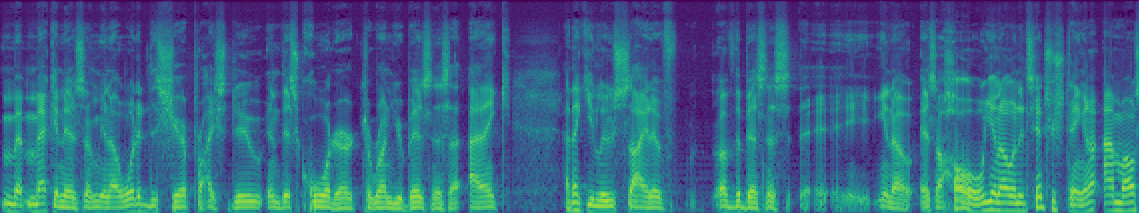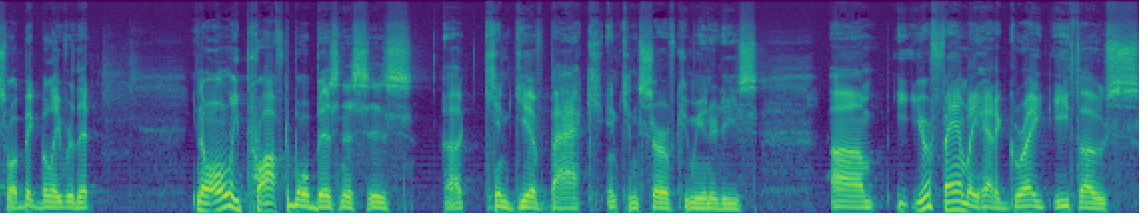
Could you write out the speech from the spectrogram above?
me- mechanism, you know, what did the share price do in this quarter to run your business? I, I think, I think you lose sight of of the business, eh, you know, as a whole. You know, and it's interesting. I, I'm also a big believer that, you know, only profitable businesses uh, can give back and can serve communities. Your family had a great ethos,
